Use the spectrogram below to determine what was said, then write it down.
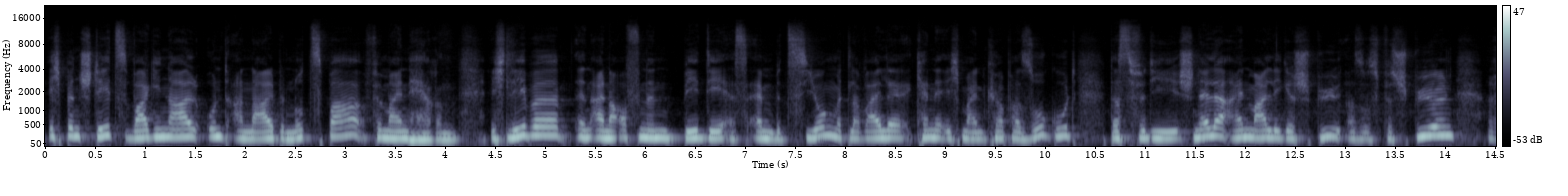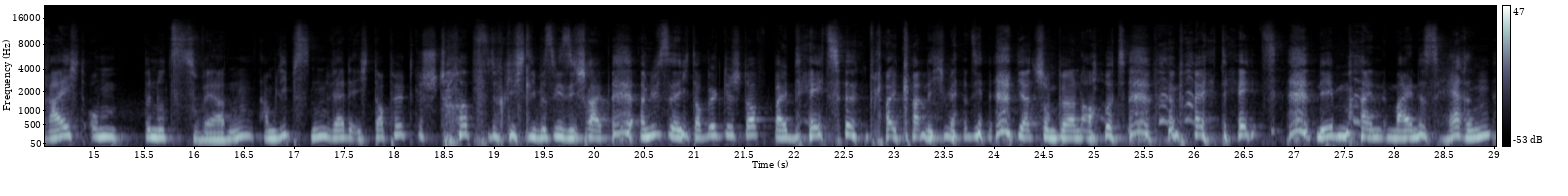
Ich bin stets vaginal und anal benutzbar für meinen Herren. Ich lebe in einer offenen BDSM-Beziehung. Mittlerweile kenne ich meinen Körper so gut, dass für die schnelle einmalige Spül, also fürs Spülen reicht, um benutzt zu werden. Am liebsten werde ich doppelt gestopft. Wirklich, ich liebe es, wie sie schreibt. Am liebsten werde ich doppelt gestopft bei Dates. Ploy kann nicht mehr. Die, die hat schon Burnout. bei Dates neben mein, meines Herren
